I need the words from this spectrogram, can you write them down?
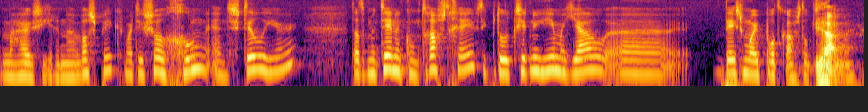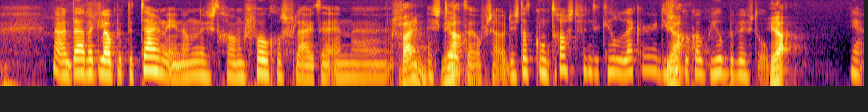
mijn huis hier in Waspik. Maar het is zo groen en stil hier, dat het meteen een contrast geeft. Ik bedoel, ik zit nu hier met jou deze mooie podcast op te Ja. nemen. Nou, dadelijk loop ik de tuin in, dan is het gewoon vogels fluiten en, eh, Fijn. en stilte of zo. Dus dat contrast vind ik heel lekker. Die zoek ik ook heel bewust op. Ja. Ja.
